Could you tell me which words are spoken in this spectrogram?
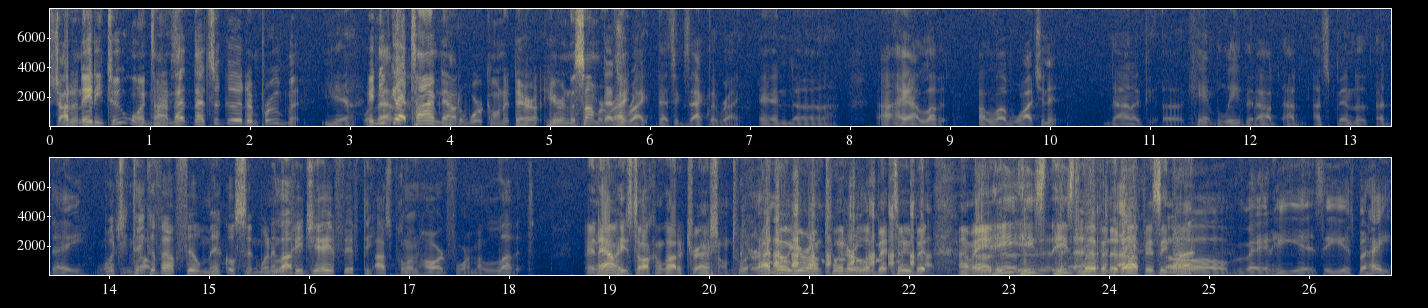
shot an 82 one time. Yes. That that's a good improvement. Yeah, well, and you've got time now to work on it there here in the summer, That's right? right? That's exactly right. And uh, I, hey, I love it. I love watching it. Donna uh, can't believe that I'd, I'd, I'd spend a, a day. What'd you think golf. about Phil Mickelson winning Love the it. PGA at 50? I was pulling hard for him. I love it. And now he's talking a lot of trash on Twitter. I know you're on Twitter a little bit too, but I mean, Oh, he, no. he's he's living it up, is he not? Oh man, he is. He is. But hey,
